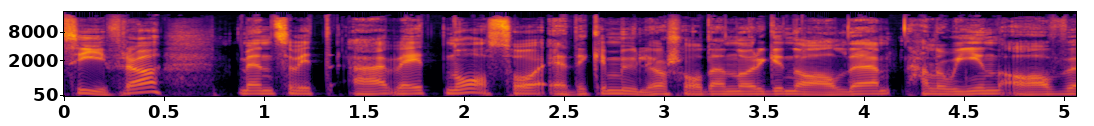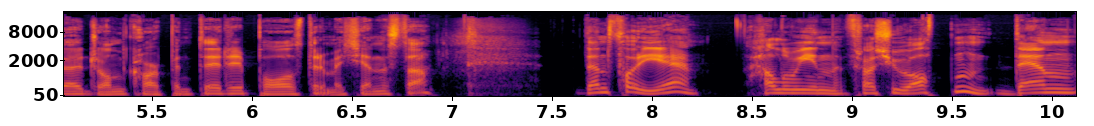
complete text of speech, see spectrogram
si ifra, men så vidt jeg vet nå, så er det ikke mulig å se den originale Halloween av John Carpenter på strømmetjenester. Den forrige, Halloween fra 2018, den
